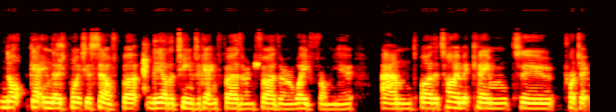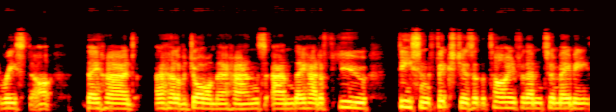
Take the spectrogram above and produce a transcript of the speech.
not getting those points yourself, but the other teams are getting further and further away from you. And by the time it came to Project Restart, they had a hell of a job on their hands, and they had a few decent fixtures at the time for them to maybe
